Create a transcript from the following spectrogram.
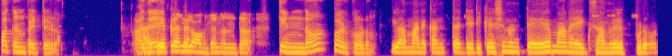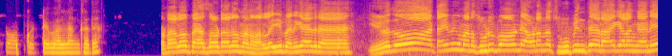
పక్కన పెట్టేయడం. అదే అదే అయిపోయింది కదా. లాక్డౌన్ అంతా. తినడం పడుకోవడం. ఇక మనకంత డెడికేషన్ ఉంటే మన ఎగ్జామ్లో ఎప్పుడో టాప్ కొట్టే వాళ్ళం కదా. అవడాలు పాస్ అవడాలు మన వల్ల ఈ పని కాదురా. ఏదో ఆ టైంకి మన సుడి బాగుండి ఎవడన్నా చూపింతే రాయగలం గానీ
